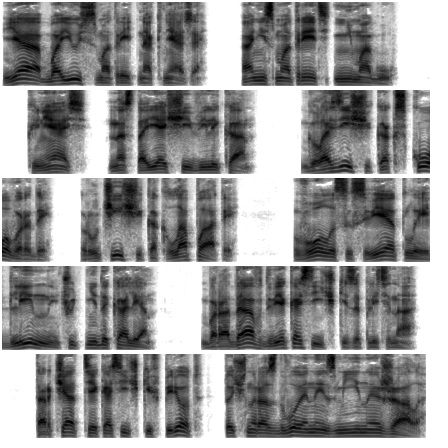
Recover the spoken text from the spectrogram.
Я боюсь смотреть на князя, а не смотреть не могу. Князь Настоящий великан. Глазищи, как сковороды, ручищи, как лопаты. Волосы светлые, длинные, чуть не до колен. Борода в две косички заплетена. Торчат те косички вперед, точно раздвоенное змеиное жало.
